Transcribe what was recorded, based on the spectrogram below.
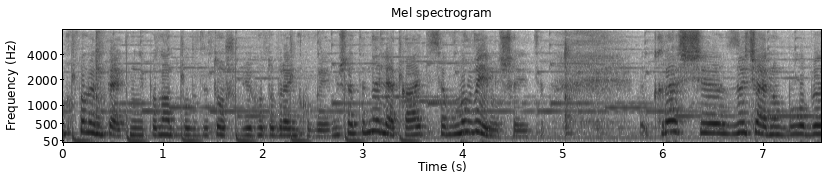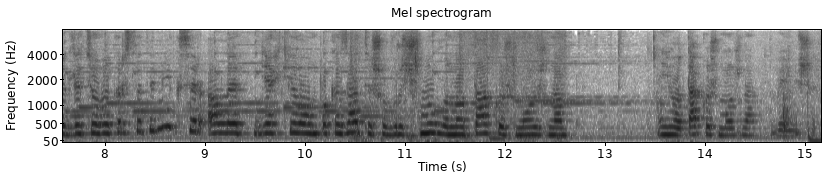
ну, хвилин 5 мені понадобилось для того, щоб його добренько вимішати. Не лякайтеся, воно вимішається. Краще, звичайно, було б для цього використати міксер, але я хотіла вам показати, що вручну воно також можна, його також можна вимішати.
